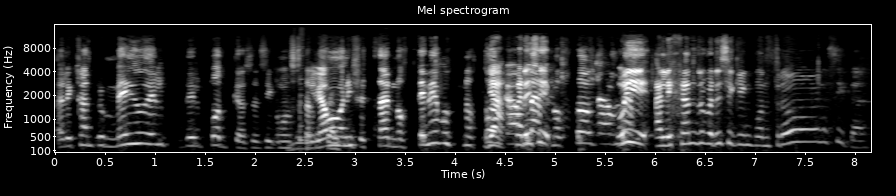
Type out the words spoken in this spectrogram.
Alejandro, en medio del, del podcast, así como salgamos a manifestarnos. Tenemos, nos Ya, toca parece- hablar, nos toca hablar. Oye, Alejandro parece que encontró la cita.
